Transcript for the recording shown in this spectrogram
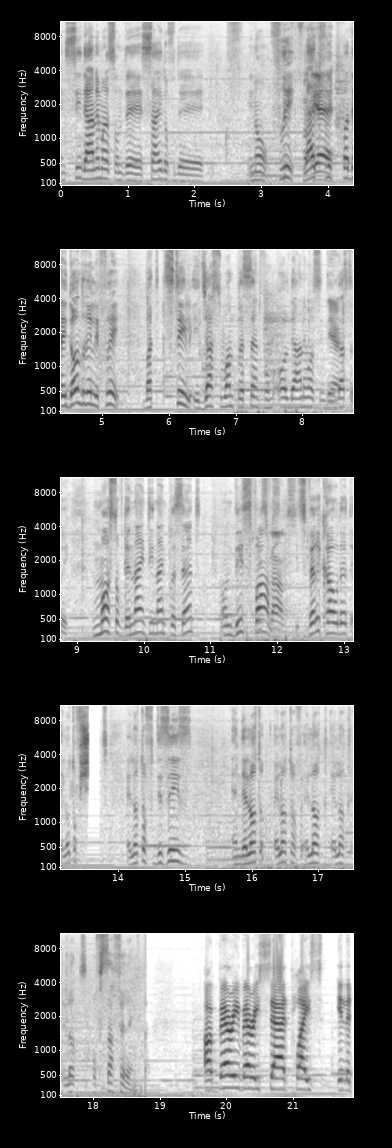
and see the animals on the side of the, you know, free, like yeah. free, but they don't really free. But still, it's just one percent from all the animals in the Yeah. industry. Most of the 99% on these farms. farms. It's very crowded. A lot of shit, a lot of disease, and a lot, of, a lot of, a lot, a lot, a lot of suffering. a very, very sad place in the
